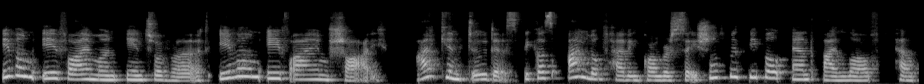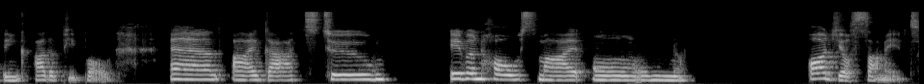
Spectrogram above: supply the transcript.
even if I'm an introvert, even if I'm shy, I can do this because I love having conversations with people and I love helping other people. And I got to even host my own audio summit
